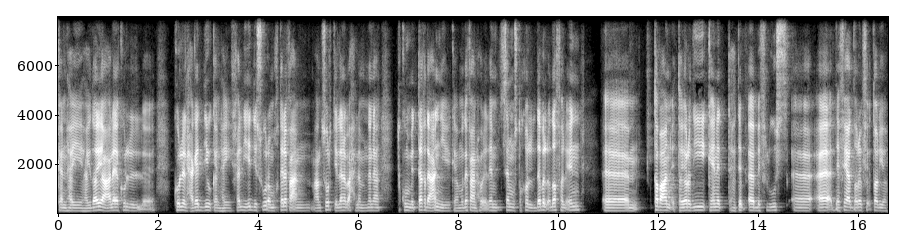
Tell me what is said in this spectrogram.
كان هي هيضيّع عليّا كل كل الحاجات دي، وكان هيخلّي يدّي صورة مختلفة عن عن صورتي اللي أنا باحلم إن أنا تكون متاخدة عني كمدافع عن حقوق الإنسان مستقل، ده بالإضافة آمم طبعًا الطيارة دي كانت هتبقى بفلوس آآ آآ دافعي الضرايب في إيطاليا،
